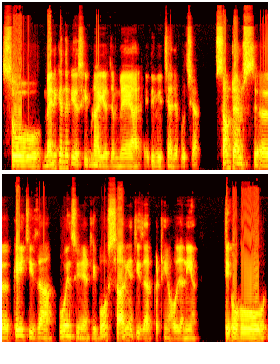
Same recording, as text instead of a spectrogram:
ਸੋ ਮੈਂ ਨਹੀਂ ਕਹਿੰਦਾ ਕਿ ਅਸੀਂ ਬਣਾਈ ਆ ਜਾਂ ਮੈਂ ਇਹਦੇ ਵਿੱਚ ਆ ਜਾਂ ਪੁੱਛਿਆ ਸਮਟਾਈਮਸ ਕਈ ਚੀਜ਼ਾਂ ਕੋਇਨਸੀਡੈਂਟਲੀ ਬਹੁਤ ਸਾਰੀਆਂ ਚੀਜ਼ਾਂ ਇਕੱਠੀਆਂ ਹੋ ਜਾਂਦੀਆਂ ਤੇ ਉਹ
